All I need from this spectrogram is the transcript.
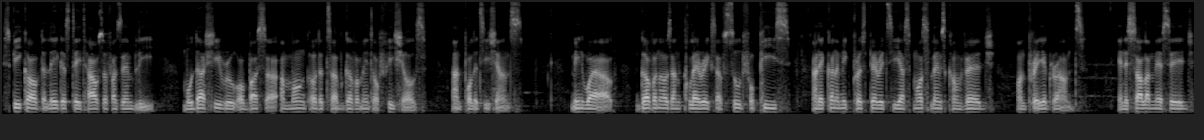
Speaker of the Lagos State House of Assembly, Mudashiru Obasa, among other top government officials and politicians. Meanwhile, governors and clerics have sued for peace and economic prosperity as Muslims converge on prayer grounds. In a solemn message,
